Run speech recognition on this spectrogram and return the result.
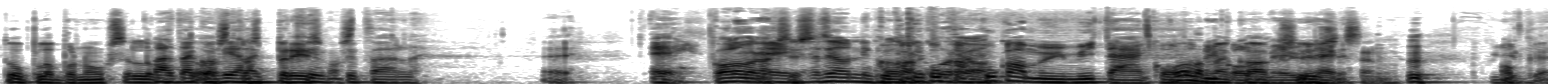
Tuplabonuksella Laitaanko vielä ostas kymppi päälle? Ei. Ei, 329. Ei, se on niinku Kuka, kuka, kuka myy mitään 339? Okei.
